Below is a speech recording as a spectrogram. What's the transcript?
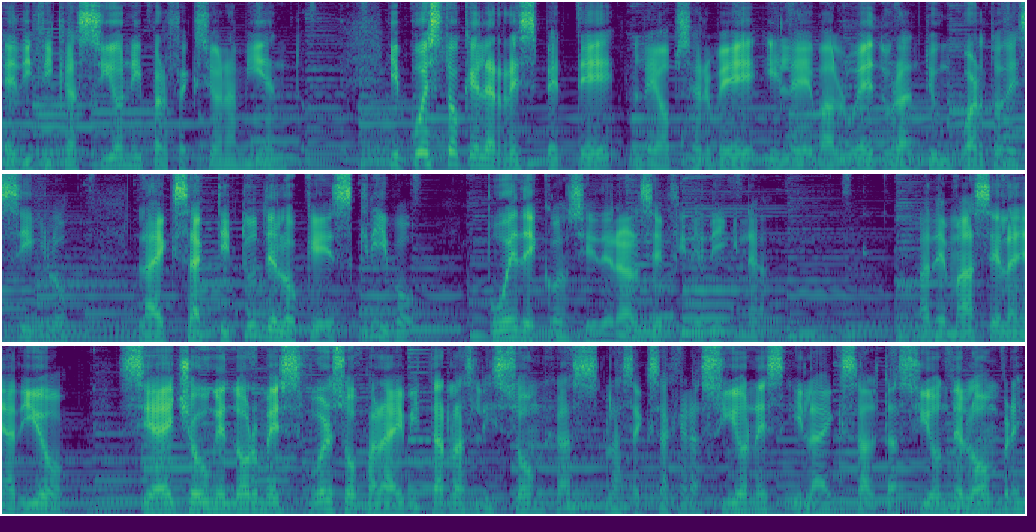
edificación y perfeccionamiento. Y puesto que le respeté, le observé y le evalué durante un cuarto de siglo, la exactitud de lo que escribo puede considerarse fidedigna. Además, él añadió, se ha hecho un enorme esfuerzo para evitar las lisonjas, las exageraciones y la exaltación del hombre,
